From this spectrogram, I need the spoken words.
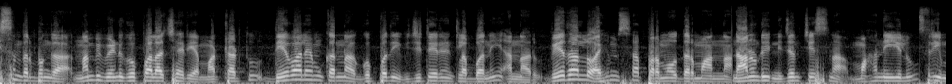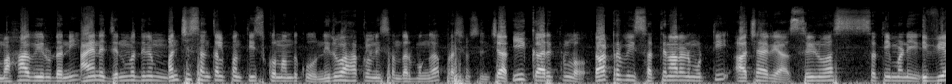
ఈ సందర్భంగా నంబి వేణుగోపాలాచార్య మాట్లాడుతూ దేవాలయం కన్నా గొప్పది వెజిటేరియన్ క్లబ్ అని అన్నారు. వేదాల్లో అహింస పరమోధర్మ అన్న నానుడి నిజం చేసిన మహనీయులు శ్రీ మహావీరుడని ఆయన ఆయన జన్మదినం మంచి సంకల్పం తీసుకున్నందుకు నిర్వాహకులను ఈ సందర్భంగా ప్రశంసించారు. ఈ కార్యక్రమంలో డాక్టర్ వి సత్యనారాయణమూర్తి ఆచార్య శ్రీనివాస్ సతీమణి దివ్య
